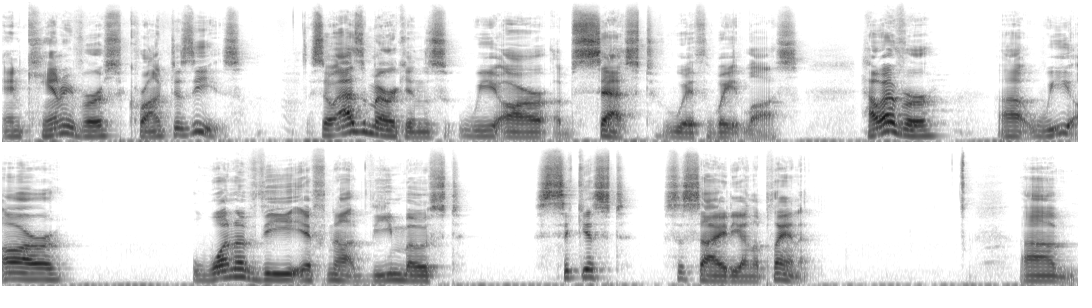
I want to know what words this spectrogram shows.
and can reverse chronic disease. So, as Americans, we are obsessed with weight loss. However, uh, we are one of the, if not the most sickest society on the planet. Um,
